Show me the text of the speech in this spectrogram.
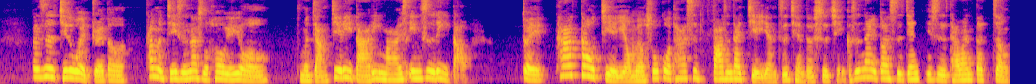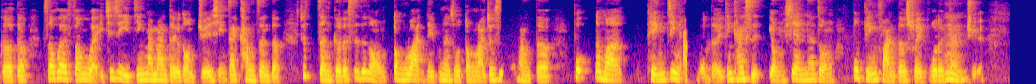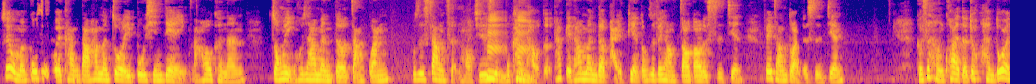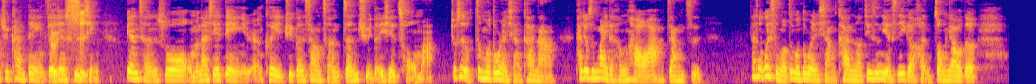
但是其实我也觉得，他们其实那时候也有怎么讲，借力打力吗？还是因势利导？对，他到解严，我们有说过，他是发生在解严之前的事情。可是那一段时间，其实台湾的整个的社会氛围，其实已经慢慢的有种觉醒，在抗争的，就整个的是这种动乱，也不能说动乱，就是非常的不那么平静安稳的，已经开始涌现那种不平凡的水波的感觉。嗯、所以，我们故事也会看到他们做了一部新电影，然后可能中影或是他们的长官。或是上层哈，其实是不看好的。嗯嗯、他给他们的排片都是非常糟糕的时间，非常短的时间。可是很快的，就很多人去看电影这件事情，变成说我们那些电影人可以去跟上层争取的一些筹码，就是有这么多人想看啊，他就是卖的很好啊，这样子。但是为什么这么多人想看呢？其实也是一个很重要的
